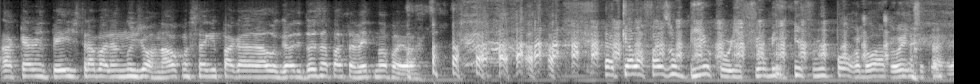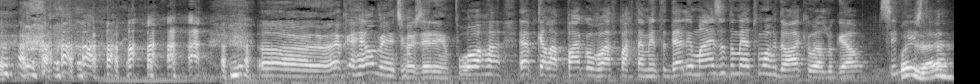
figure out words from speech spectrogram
a Karen Page, trabalhando no jornal, consegue pagar aluguel de dois apartamentos em Nova York. é porque ela faz um bico em filme, em filme pornô à noite, cara. uh, é, realmente, Rogerinho, porra, é porque ela paga o apartamento dela e mais o do Matt Murdock, o aluguel. Sinistro, pois é. Né?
